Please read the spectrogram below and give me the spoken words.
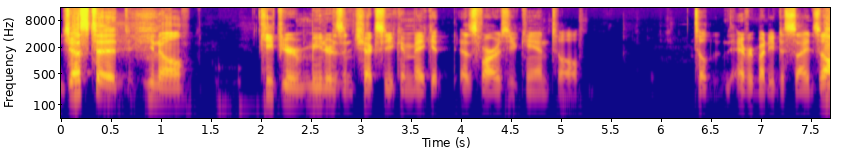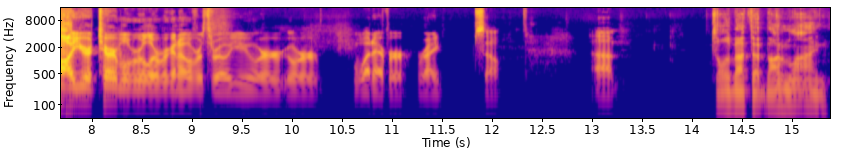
just to you know keep your meters in check so you can make it as far as you can till till everybody decides oh you're a terrible ruler we're going to overthrow you or or whatever right so um, It's all about that bottom line.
